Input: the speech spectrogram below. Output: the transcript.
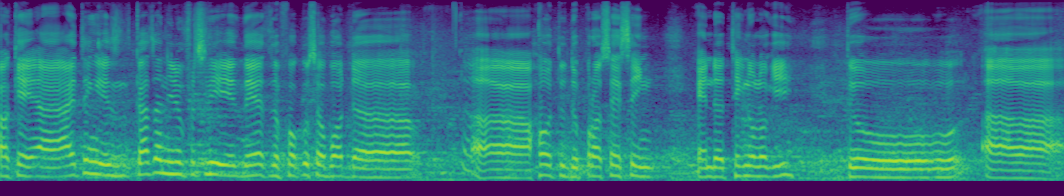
Okay, uh, I think in Kazan University there's the focus about the uh, how to do processing and the technology to uh,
